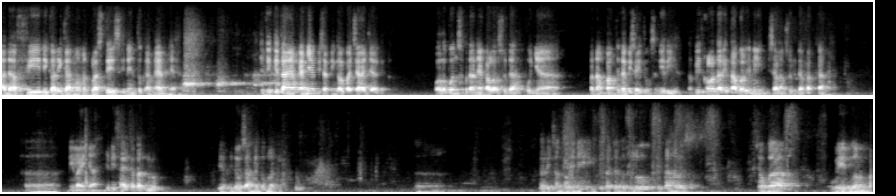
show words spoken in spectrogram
ada V dikalikan momen plastis ini untuk MM ya. Jadi kita MN-nya bisa tinggal baca aja gitu. Walaupun sebenarnya kalau sudah punya penampang kita bisa hitung sendiri ya. Tapi kalau dari tabel ini bisa langsung didapatkan uh, nilainya. Jadi saya catat dulu biar tidak usah hitung lagi. Uh, dari contoh ini kita catat dulu kita harus coba W24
